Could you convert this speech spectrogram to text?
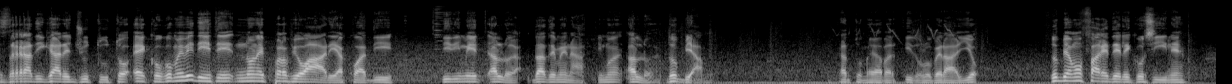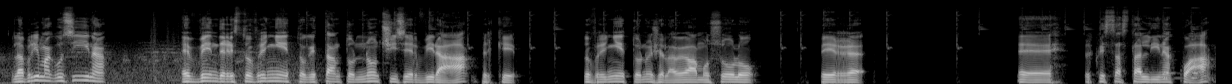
sradicare giù tutto. Ecco, come vedete non è proprio aria qua di, di rimettere... Allora, datemi un attimo. Eh. Allora, dobbiamo... Intanto mi era partito l'operaio. Dobbiamo fare delle cosine. La prima cosina è vendere sto fregnetto che tanto non ci servirà perché sto fregnetto noi ce l'avevamo solo per, eh, per questa stallina qua.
